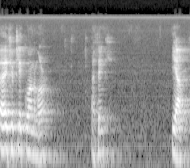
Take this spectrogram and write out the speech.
uh, if you click one more, I think. Yeah.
